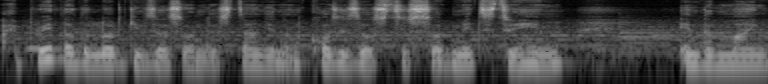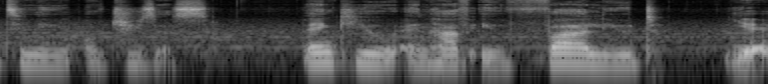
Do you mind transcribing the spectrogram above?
I pray that the Lord gives us understanding and causes us to submit to Him in the mighty name of Jesus. Thank you and have a valued year.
